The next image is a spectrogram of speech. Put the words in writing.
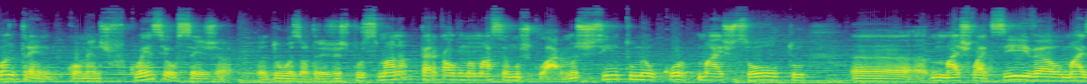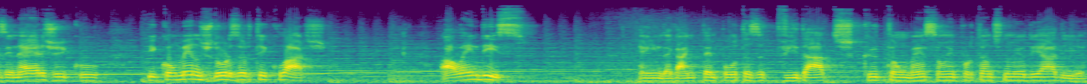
Quando treino com menos frequência, ou seja, duas ou três vezes por semana, perco alguma massa muscular, mas sinto o meu corpo mais solto, uh, mais flexível, mais enérgico e com menos dores articulares. Além disso, ainda ganho tempo outras atividades que também são importantes no meu dia a dia.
